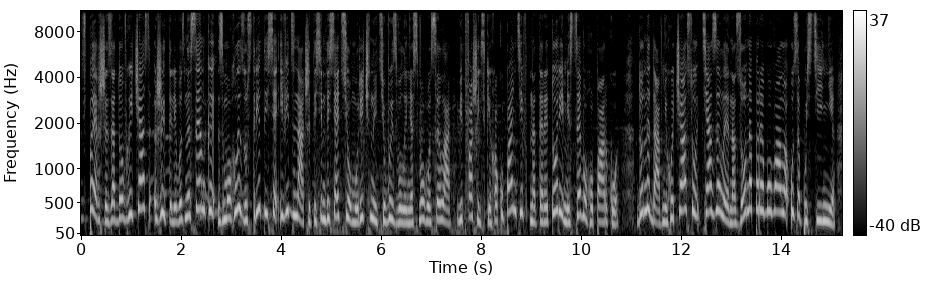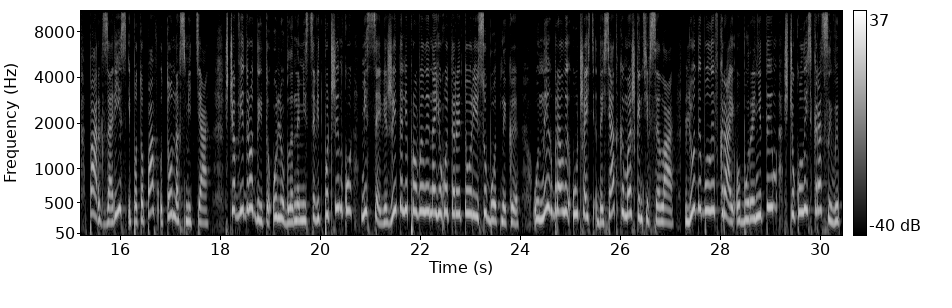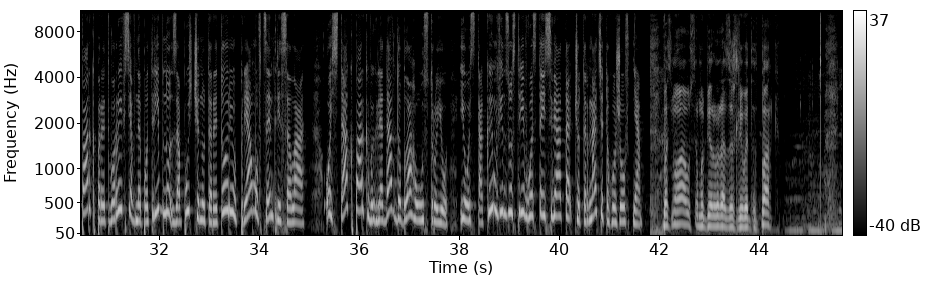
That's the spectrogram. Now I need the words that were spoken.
Вперше за довгий час жителі Вознесенки змогли зустрітися і відзначити 77-му річницю визволення свого села від фашистських окупантів на території місцевого парку. До недавнього часу ця зелена зона перебувала у запустінні. Парк заріс і потопав у тоннах сміття. Щоб відродити улюблене місце відпочинку, місцеві жителі провели на його території суботники. У них брали участь десятки мешканців села. Люди були вкрай обурені тим, що колись красивий парк перетворився в непотрібну запущену територію прямо в центрі села. Ось так парк виглядав до благоустрою. І ось таким він зустрів гостей свята 14 жовтня. 8 августа мы первый раз зашли в этот парк.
